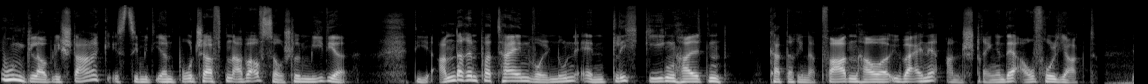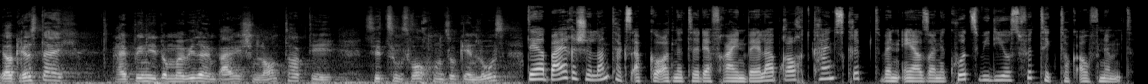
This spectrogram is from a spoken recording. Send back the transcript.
unglaublich stark ist sie mit ihren Botschaften aber auf Social Media. Die anderen Parteien wollen nun endlich gegenhalten. Katharina Pfadenhauer über eine anstrengende Aufholjagd. Ja, grüßt euch. Heute bin ich dann mal wieder im Bayerischen Landtag. Die Sitzungswochen und so gehen los. Der bayerische Landtagsabgeordnete der Freien Wähler braucht kein Skript, wenn er seine Kurzvideos für TikTok aufnimmt.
